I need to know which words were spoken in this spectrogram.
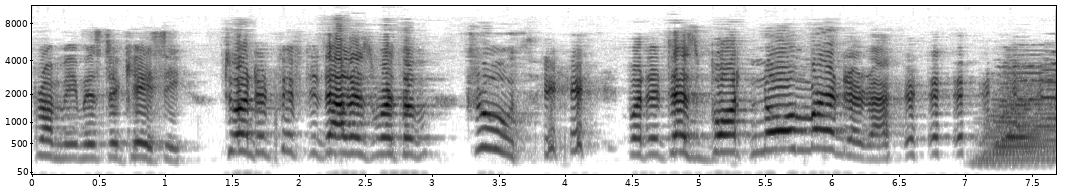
from me, Mr. Casey. $250 worth of truth. but it has bought no murderer.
